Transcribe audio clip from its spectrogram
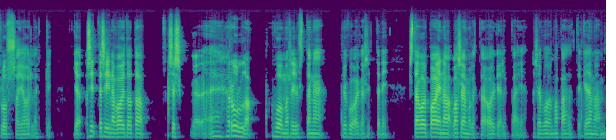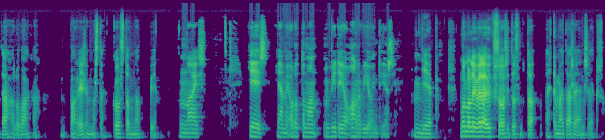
plussa joillekin. Ja sitten siinä voi tota, se äh, rulla, huomasin just tänään joku aika sitten, niin sitä voi painaa vasemmalle tai oikealle päin ja se voi mapata tekemään mitä haluaakaan. Pari semmoista custom-nappia. Nice. Jees, jäämme odottamaan videoarviointiasi. Jep. Mulla oli vielä yksi suositus, mutta ehkä mä jätän sen ensi jakso.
